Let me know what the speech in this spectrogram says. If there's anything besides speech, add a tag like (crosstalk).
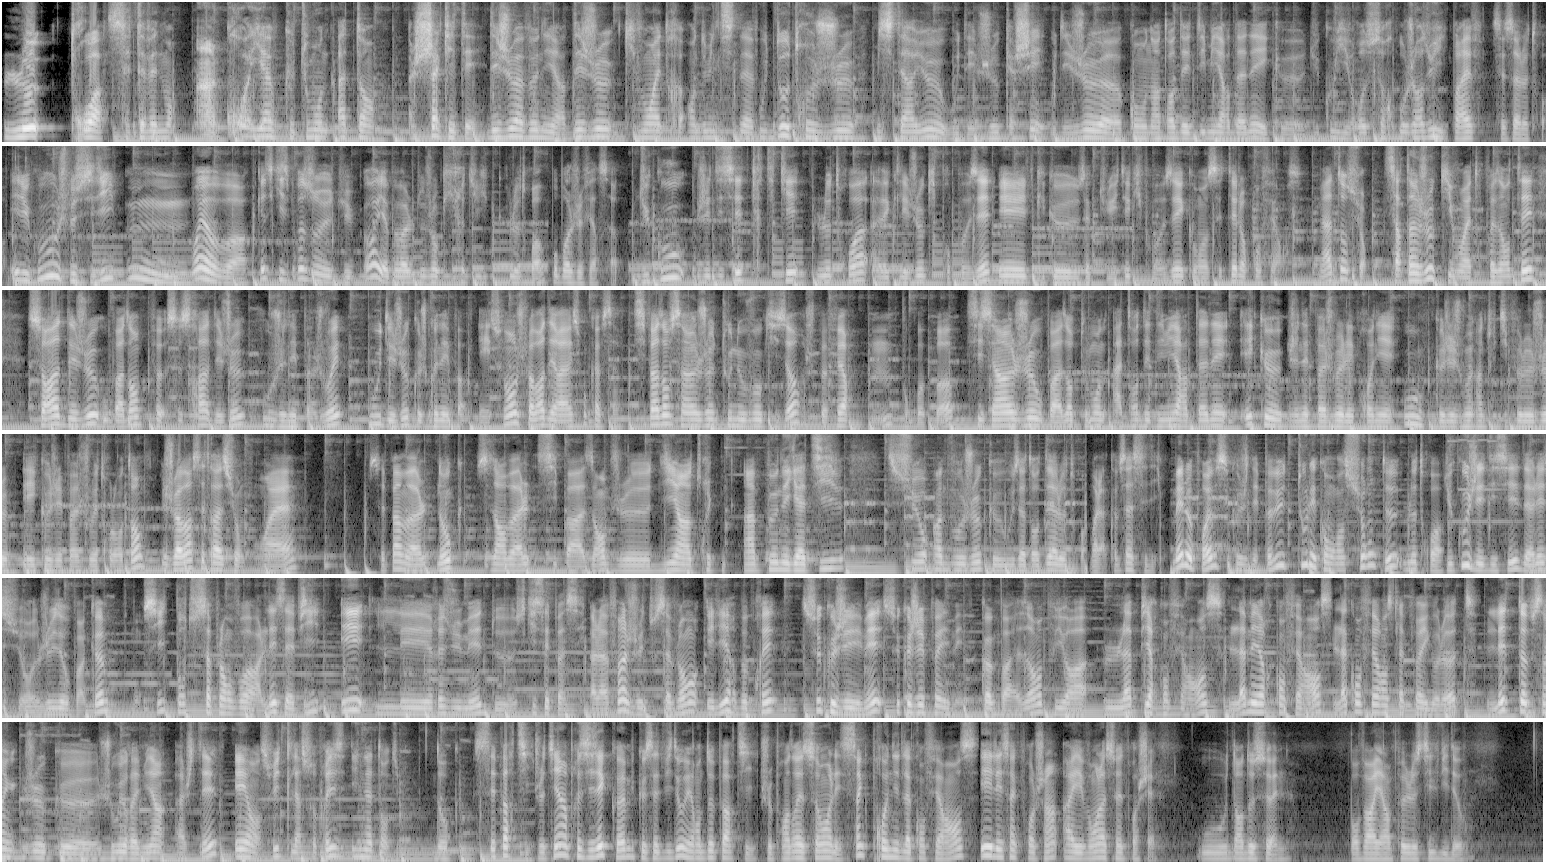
le 3, cet événement incroyable que tout le monde attend chaque été. Des jeux à venir, des jeux qui vont être en 2019, ou d'autres jeux mystérieux, ou des jeux cachés, ou des jeux euh, qu'on entendait des milliards d'années et que du coup ils ressortent aujourd'hui. Bref, c'est ça le 3. Et du coup, je me suis dit, hmm, ouais, on va voir, qu'est-ce qui se passe sur YouTube? Oh, il y a pas mal de gens qui critiquent le 3, bon bah je vais faire ça. Du coup, j'ai décidé de critiquer le 3 avec les jeux qu'ils proposaient, et quelques actualités qu'ils proposaient, et comment c'était leur conférence. Mais attention, certains jeux qui vont être présentés sera des jeux où par exemple ce sera des jeux où je n'ai pas joué ou des jeux que je connais pas. Et souvent je peux avoir des réactions comme ça. Si par exemple c'est un jeu tout nouveau qui sort, je peux faire hmm, pourquoi pas. Si c'est un jeu où par exemple tout le monde attendait des milliards d'années et que je n'ai pas joué les premiers ou que j'ai joué un tout petit peu le jeu et que j'ai pas joué trop longtemps, je vais avoir cette réaction. Ouais, c'est pas mal. Donc, c'est normal si par exemple je dis un truc un peu négatif sur un de vos jeux que vous attendez à l'E3. Voilà, comme ça c'est dit. Mais le problème c'est que je n'ai pas vu toutes les conventions de l'E3. Du coup, j'ai décidé d'aller sur jeuxvideo.com, mon site, pour tout simplement voir les avis et les résumés de ce qui s'est passé. À la fin, je vais tout simplement élire à peu près ce que j'ai aimé, ce que j'ai pas aimé. Comme par exemple, il y aura la pire conférence, la meilleure conférence, la conférence la plus rigolote, les top 5 jeux que je voudrais bien acheter, et ensuite la surprise inattendue. Donc c'est parti. Je tiens à préciser quand même que cette vidéo est en deux parties. Je prendrai seulement les 5 premiers de la conférence et les 5 prochains arriveront la semaine prochaine. Ou dans deux semaines. Pour varier un peu le style vidéo.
